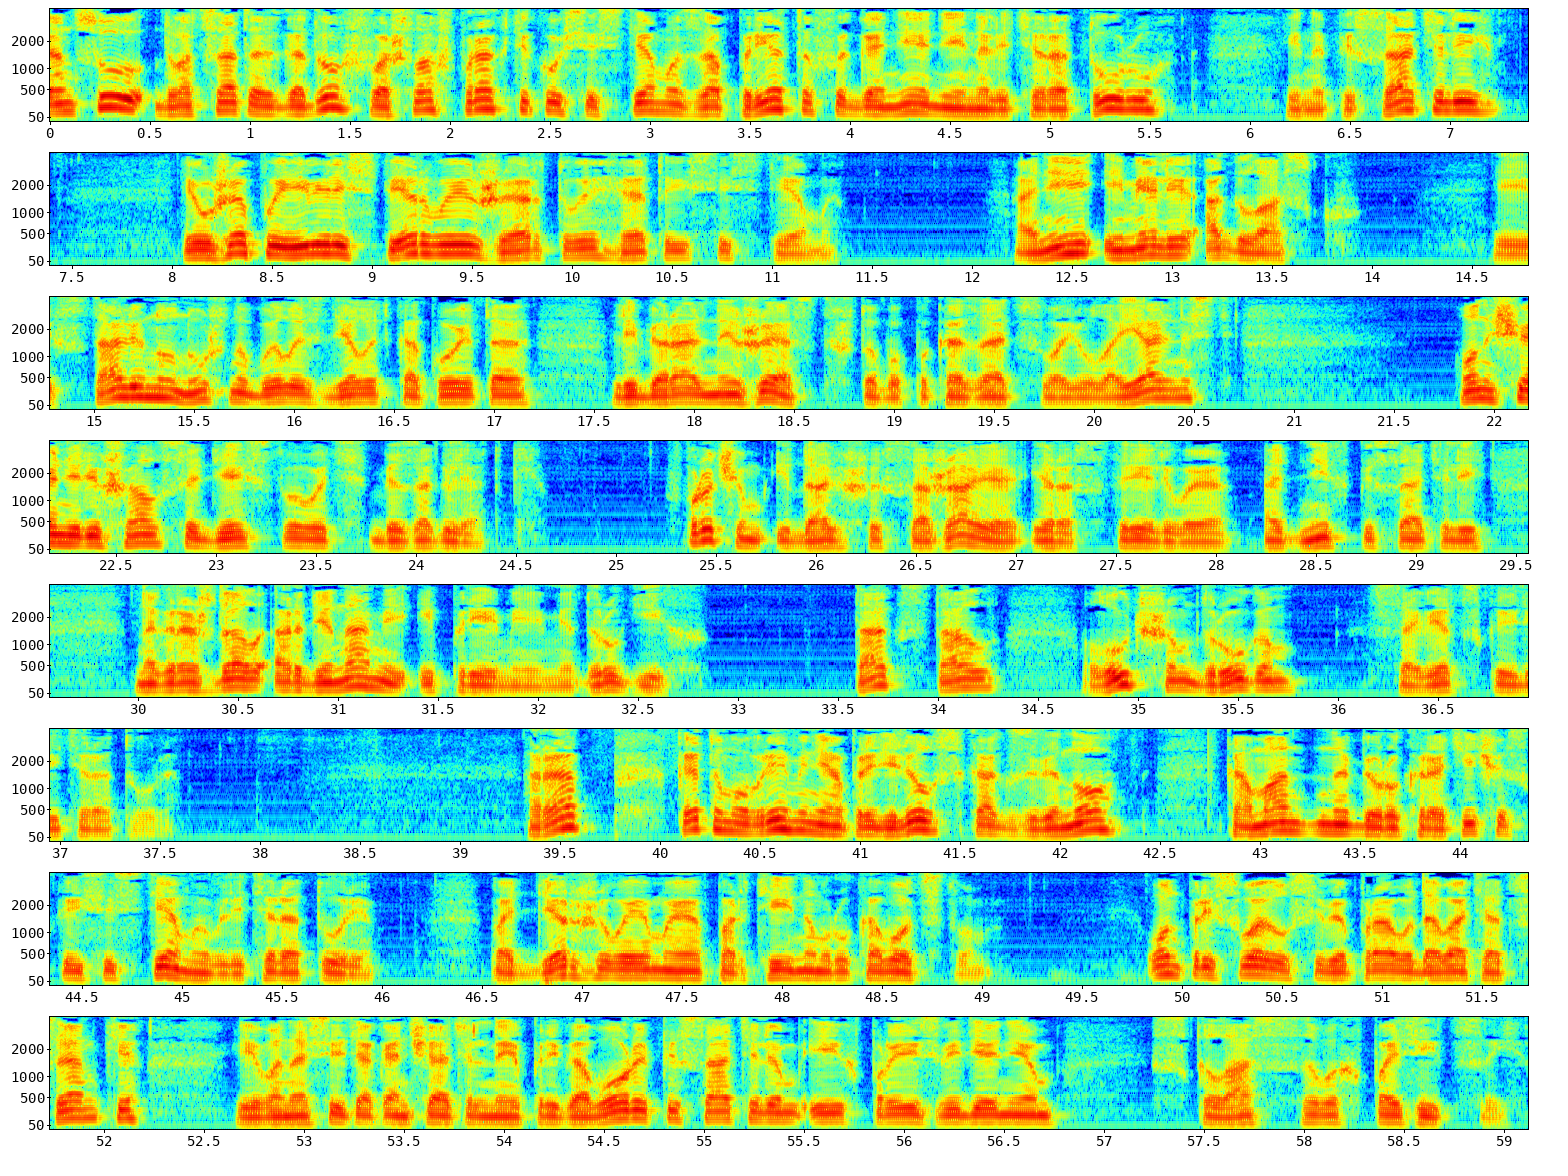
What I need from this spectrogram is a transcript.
Концу 20-х годов вошла в практику система запретов и гонений на литературу и на писателей, и уже появились первые жертвы этой системы. Они имели огласку, и Сталину нужно было сделать какой-то либеральный жест, чтобы показать свою лояльность, он еще не решался действовать без оглядки. Впрочем, и дальше, сажая и расстреливая одних писателей, награждал орденами и премиями других. Так стал лучшим другом советской литературы. Раб к этому времени определился как звено командно-бюрократической системы в литературе, поддерживаемое партийным руководством. Он присвоил себе право давать оценки и выносить окончательные приговоры писателям и их произведениям с классовых позиций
